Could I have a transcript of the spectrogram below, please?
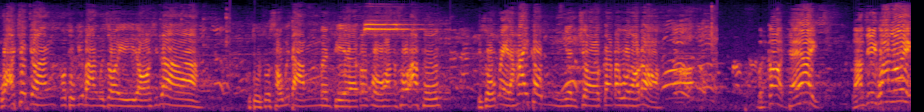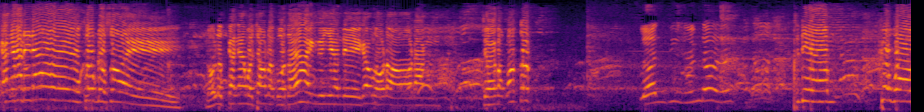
quá chớp choáng cầu thủ ghi bàn vừa rồi đó chính là cầu thủ số 68 bên phía câu lạc bộ Hoàng Số A Phú. Tỷ số này là 2-0 nhận cho các quân áo đỏ. Vẫn còn thế ơi làm gì quang ơi căng ngang đi nào không được rồi. Nỗ lực căng ngang vào trong là của thế anh. Tuy nhiên thì các áo đỏ đang chơi bóng lót tức chứ đứng đó điểm. Không vào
